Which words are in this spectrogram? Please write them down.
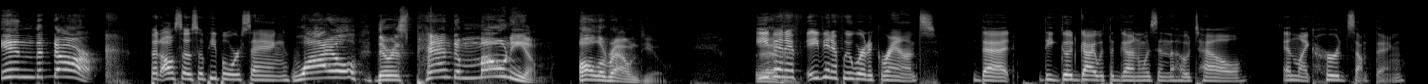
In the dark, But also, so people were saying, while there is pandemonium all around you. Even Ugh. if even if we were to grant that the good guy with the gun was in the hotel and like heard something,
